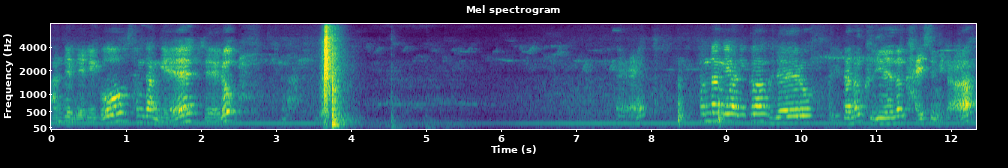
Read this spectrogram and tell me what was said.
안대 내리고 3단계 그대로 하나. 네 3단계 하니까 그대로 일단은 그린에는 가 있습니다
